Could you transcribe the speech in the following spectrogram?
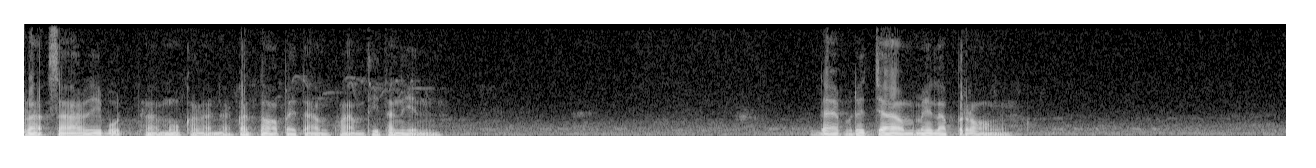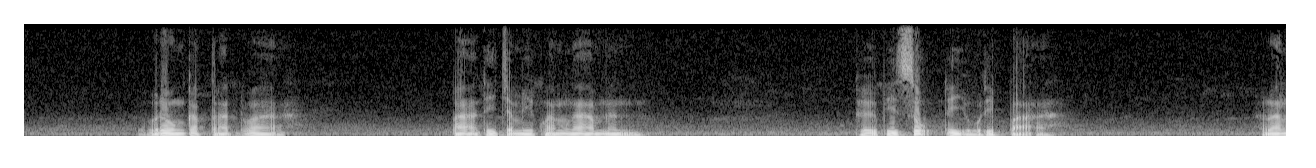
พระสารีบุตรพระโมคคัลลานะก็ตอบไปตามความที่ท่านเห็น แต่พระพุทธเจ้าไม่รับรองรองกับตรัสว่า ป่าที่จะมีความงามนั้น คือพิสุที่อยู่ที่ป่า หลัง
